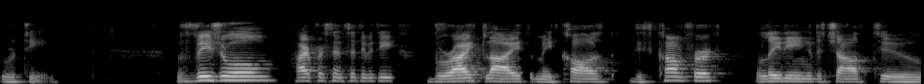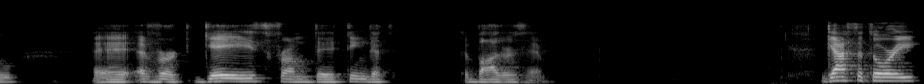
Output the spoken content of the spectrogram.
routine. Visual hypersensitivity, bright light may cause discomfort, leading the child to uh, avert gaze from the thing that bothers him. Gustatory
